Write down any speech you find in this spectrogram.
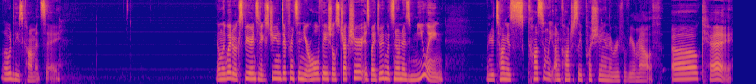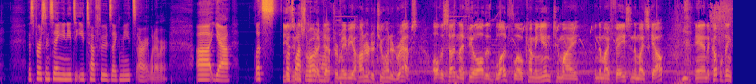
What would these comments say? The only way to experience an extreme difference in your whole facial structure is by doing what's known as mewing, when your tongue is constantly unconsciously pushing the roof of your mouth. Okay. This person saying you need to eat tough foods like meats. All right, whatever. Uh, yeah. Let's let's using watch this a little bit product more. after maybe 100 or 200 reps, all of a sudden I feel all this blood flow coming into my into my face, into my scalp, and a couple things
